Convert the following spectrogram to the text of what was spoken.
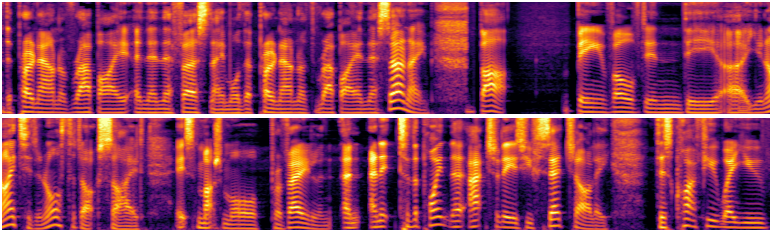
the pronoun of rabbi and then their first name, or the pronoun of rabbi and their surname. But being involved in the uh, United and Orthodox side, it's much more prevalent, and and it to the point that actually, as you've said, Charlie, there's quite a few where you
